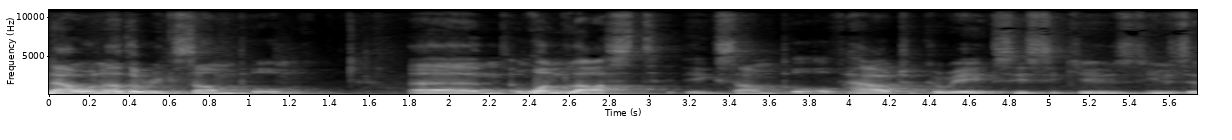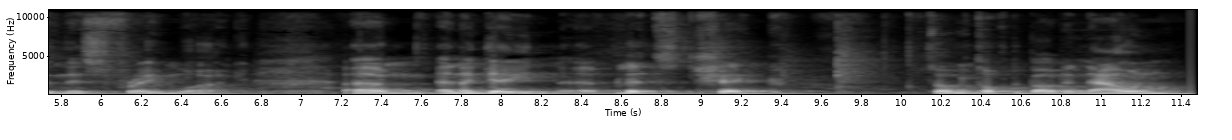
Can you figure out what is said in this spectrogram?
Now another example. Um, one last example of how to create CCQs using this framework. Um, and again, uh, let's check. So we talked about a noun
